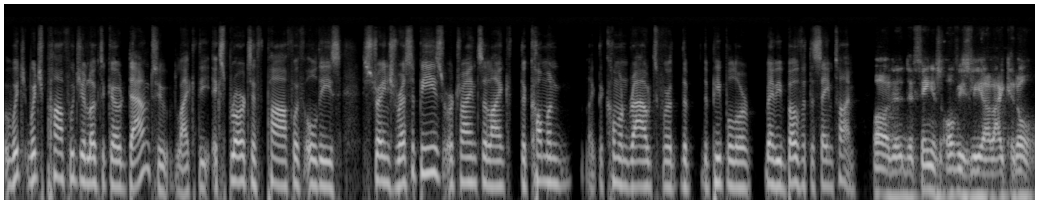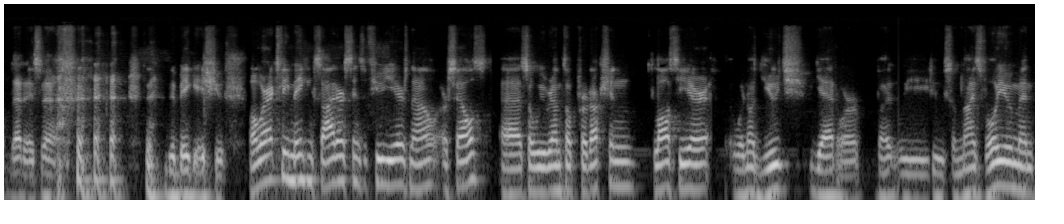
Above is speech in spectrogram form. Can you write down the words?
Which which path would you like to go down to? Like the explorative path with all these strange recipes or trying to like the common like the common route for the the people or maybe both at the same time? Well the, the thing is obviously i like it all. That is uh, the big issue. Well we're actually making cider since a few years now ourselves. Uh, so we ramped up production last year. We're not huge yet or but we do some nice volume and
